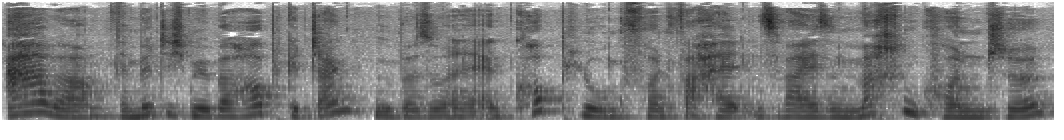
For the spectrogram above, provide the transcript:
Aber damit ich mir überhaupt Gedanken über so eine Entkopplung von Verhaltensweisen machen konnte,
